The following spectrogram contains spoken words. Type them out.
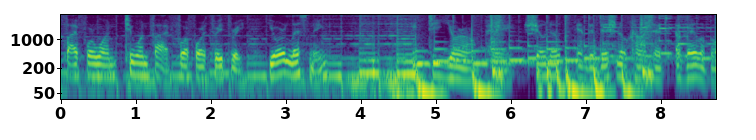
541-215-4433. You're listening to your own pay. Show notes and additional content available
